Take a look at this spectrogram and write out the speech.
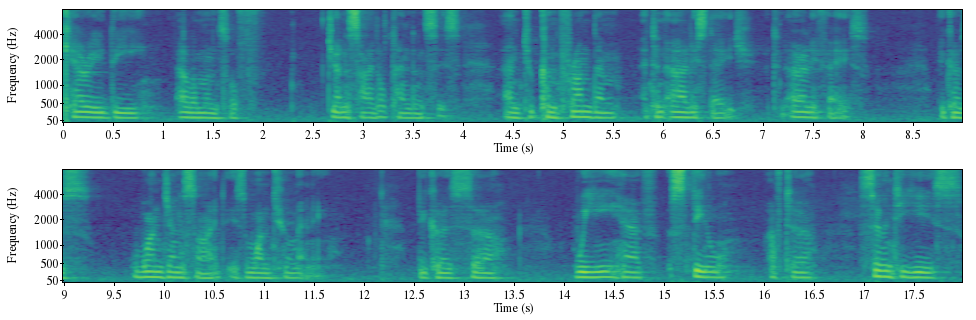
carry the elements of genocidal tendencies and to confront them at an early stage, at an early phase, because one genocide is one too many. Because uh, we have still, after 70 years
